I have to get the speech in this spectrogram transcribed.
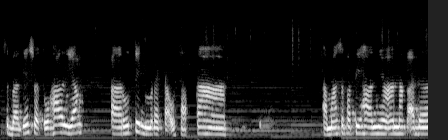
sebagai suatu hal yang uh, rutin mereka ucapkan. Sama seperti halnya anak ada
